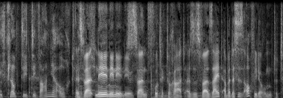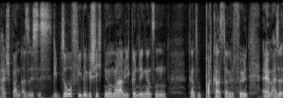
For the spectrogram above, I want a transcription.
Ich glaube, die, die waren ja auch. Es war, nee, nee, nee, nee, es war ein Protektorat. Also es war seit, aber das ist auch wiederum total spannend. Also es, es gibt so viele Geschichten über Malawi, ich könnte den ganzen, ganzen Podcast damit füllen. Ähm, also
